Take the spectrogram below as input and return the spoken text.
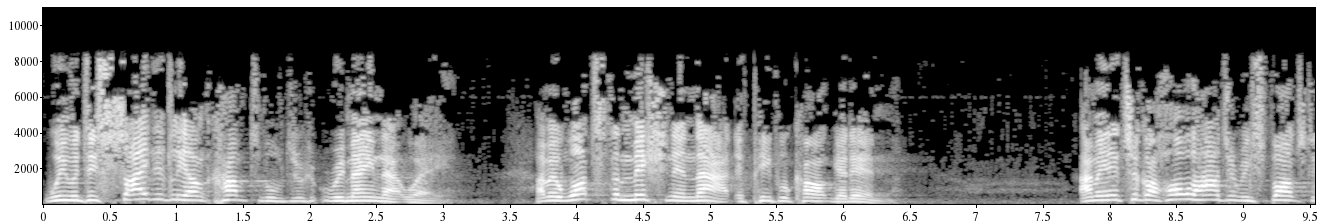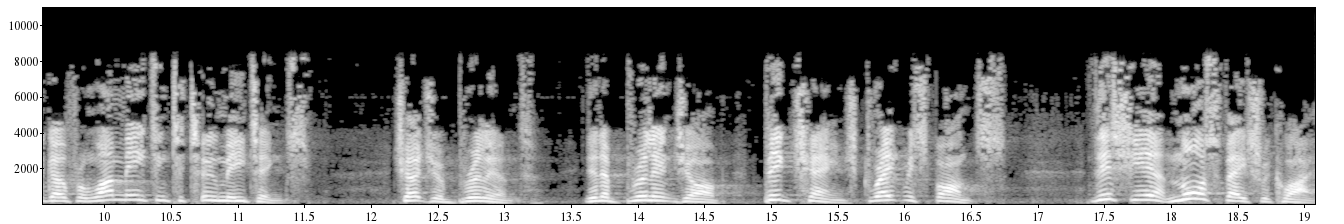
We were decidedly uncomfortable to remain that way. I mean, what's the mission in that if people can't get in? I mean, it took a wholehearted response to go from one meeting to two meetings. Church, you're brilliant. Did a brilliant job. Big change. Great response. This year, more space required.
